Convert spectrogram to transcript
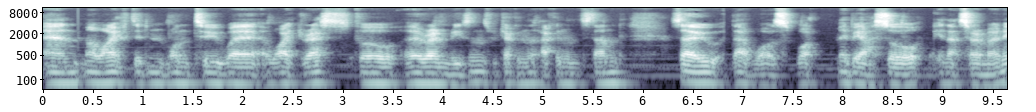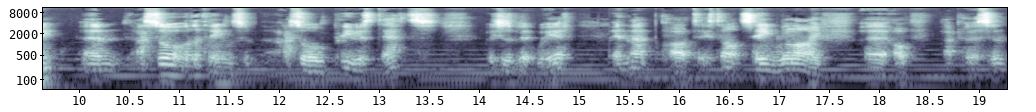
and my wife didn't want to wear a white dress for her own reasons, which I can I can understand. So that was what maybe I saw in that ceremony. Um, I saw other things. I saw previous deaths, which is a bit weird. In that part, it's not seeing the life uh, of a person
